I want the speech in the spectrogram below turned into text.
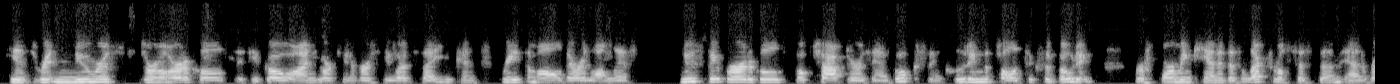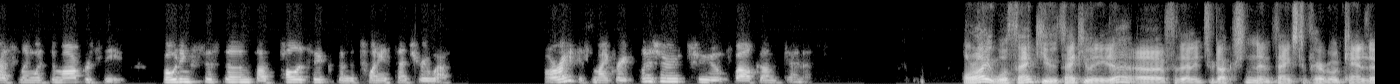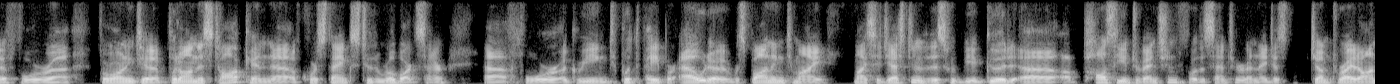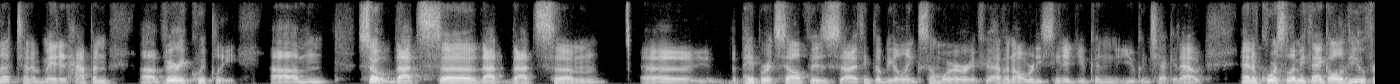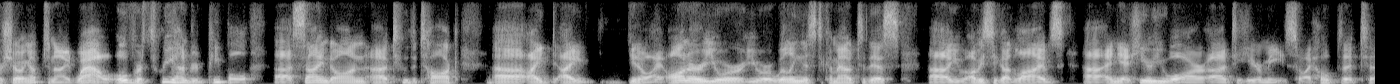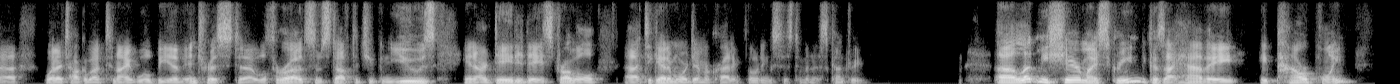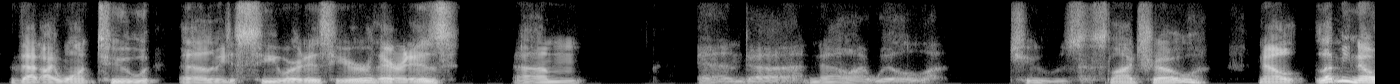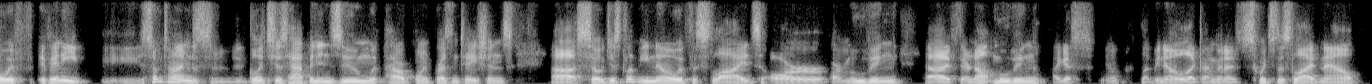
He has written numerous journal articles. If you go on York University website, you can read them all, very long list. Newspaper articles, book chapters, and books, including The Politics of Voting, Reforming Canada's Electoral System and Wrestling with Democracy, Voting Systems of Politics in the 20th Century West. All right, it's my great pleasure to welcome Dennis. All right. Well, thank you, thank you, Anita, uh, for that introduction, and thanks to Fair Vote Canada for uh, for wanting to put on this talk, and uh, of course, thanks to the Robarts Center uh, for agreeing to put the paper out, uh, responding to my my suggestion that this would be a good uh, a policy intervention for the center, and they just jumped right on it and have made it happen very quickly. Um, so that's that that's. Um, uh, the paper itself is i think there'll be a link somewhere. If you haven't already seen it you can you can check it out. And of course let me thank all of you for showing up tonight. Wow over 300 people uh, signed on uh, to the talk. Uh, i i you know i honor your your willingness to come out to this. Uh, you've obviously got lives and yet here you are to hear me. So i hope that what i talk about tonight will be of interest we'll throw out some stuff that you can use in our day-to-day struggle to get a more democratic voting system in this country uh, let me share my screen because I have a, a PowerPoint that I want to, uh, let me just see where it is here. There it is. Um, and uh, now I will choose slideshow. Now, let me know if, if any, sometimes glitches happen in Zoom with PowerPoint presentations. Uh, so just let me know if the slides are are moving. Uh, if they're not moving, I guess you know. Let me know. Like I'm going to switch the slide now,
